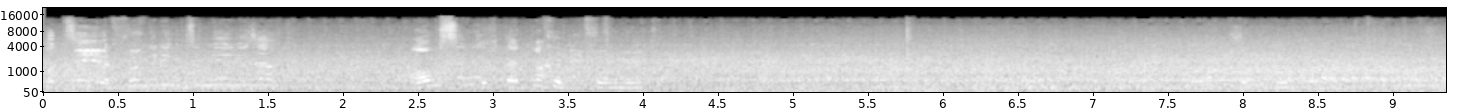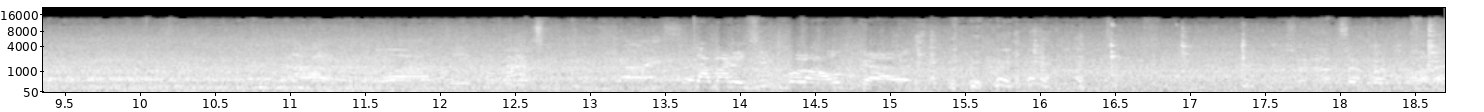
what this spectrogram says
Und sie, Vögeling zu mir gesagt, brauchst du nicht, das machen die von Mythen. Boah, die Scheiße. Da war eine sinnvolle Aufgabe. Zur Kontrolle.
